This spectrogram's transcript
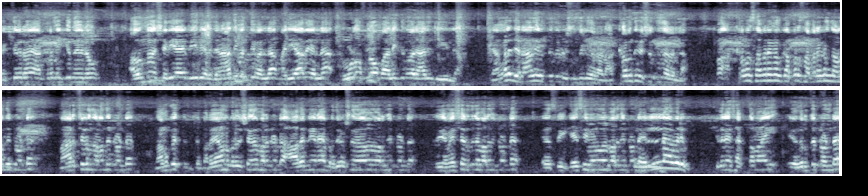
വ്യക്തിപരമായി ആക്രമിക്കുന്നതിലോ അതൊന്നും ശരിയായ രീതിയല്ല. ജനാധിപത്യമല്ല മര്യാദയല്ല റൂൾ ഓഫ് ലോ പാലിക്കുന്നവരാരും ചെയ്യില്ല. ഞങ്ങൾ ജനാധിപത്യത്തിൽ വിശ്വസിക്കുന്നവരാണ്. അക്രമത്തിൽ വിശ്വസിക്കുന്നവരല്ല. അപ്പൊ അക്രമ സമരങ്ങൾക്ക് അപ്പുറം സമരങ്ങൾ നടന്നിട്ടുണ്ട് മാർച്ചുകൾ നടന്നിട്ടുണ്ട്. നമുക്ക് പറയാനുള്ള പ്രതിഷേധം പറഞ്ഞിട്ടുണ്ട് ആദരണീയനായ പ്രതിപക്ഷ നേതാവ് പറഞ്ഞിട്ടുണ്ട് രമേശ് ചെന്നിത്തല പറഞ്ഞിട്ടുണ്ട് ശ്രീ കെ സി വേണുഗോപാൽ പറഞ്ഞിട്ടുണ്ട്. എല്ലാവരും ഇതിനെ ശക്തമായി എതിർത്തിട്ടുണ്ട്.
